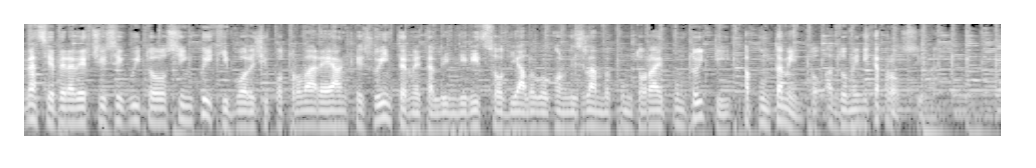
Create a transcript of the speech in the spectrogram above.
Grazie per averci seguito sin qui. Chi vuole ci può trovare anche su internet all'indirizzo dialogoconlislam.rai.it. Appuntamento a domenica prossima.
